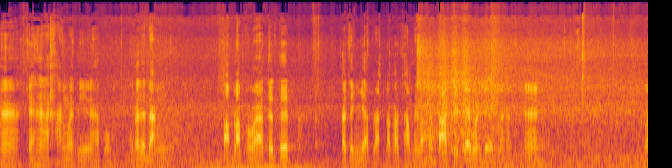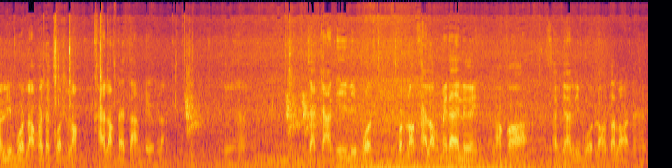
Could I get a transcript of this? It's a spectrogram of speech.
ห้าแค่ห้าครั้งแบบนี้นะครับผมมันก็จะดังตอบรับเข้ามาตืดๆก็จะเงียบละแล้วก็ทำให้เราสตาร์ทติดได้เหมือนเดิมนะฮะอ่าแล้วรีโมทเราก็จะกดล็อกคลายล็อกได้ตามเดิมละนี่ฮะจากการที่รีโมทกดล็อกคลายล็อกไม่ได้เลย แล้วก็สัญญาณรีโมทร้องตลอดนะฮะ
